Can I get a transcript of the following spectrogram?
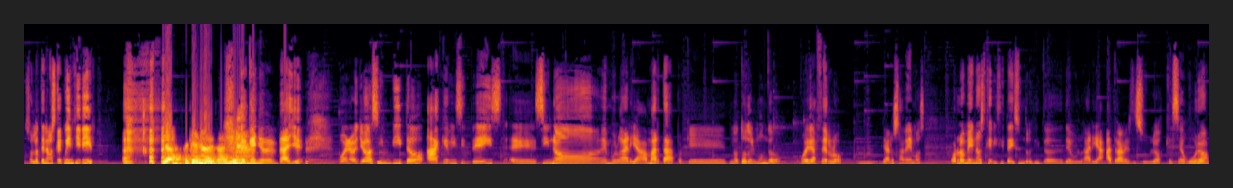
Solo tenemos que coincidir. Ya, pequeño detalle. pequeño detalle. Bueno, yo os invito a que visitéis, eh, si no en Bulgaria, a Marta, porque no todo el mundo puede hacerlo, ya lo sabemos, por lo menos que visitéis un trocito de Bulgaria a través de su blog, que seguro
